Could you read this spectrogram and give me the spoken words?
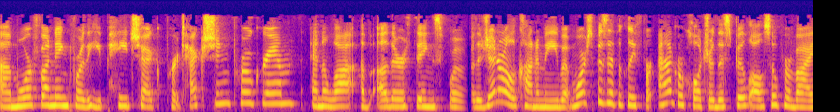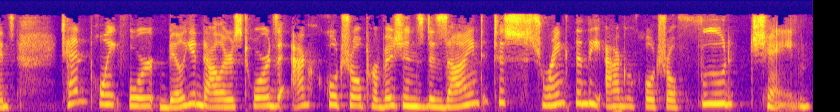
uh, more funding for the Paycheck Protection Program, and a lot of other things for the general economy, but more specifically for agriculture. This bill also provides $10.4 billion towards agricultural provisions designed to strengthen the agricultural food chain,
